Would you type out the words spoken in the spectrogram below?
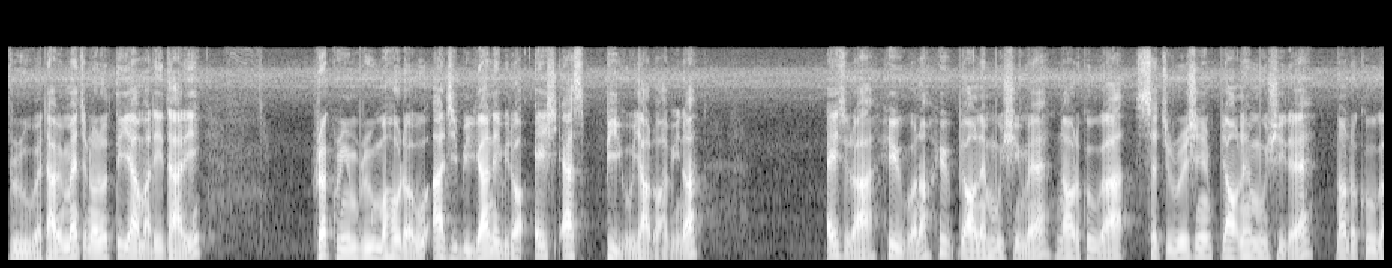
blue ပဲဒါပေမဲ့ကျွန်တော်တို့သိရမှာဒီဒါဒီ red green blue မဟုတ်တော့ဘူး RGB ကနေပြီးတော့ HSB ကိုရောက်သွားပြီเนาะအဲ့ဆိုတာ hue ပေါ့နော် hue ပြောင်းလဲမှုရှိမယ်နောက်တစ်ခုက saturation ပြောင်းလဲမှုရှိတယ်နောက်တစ်ခုက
